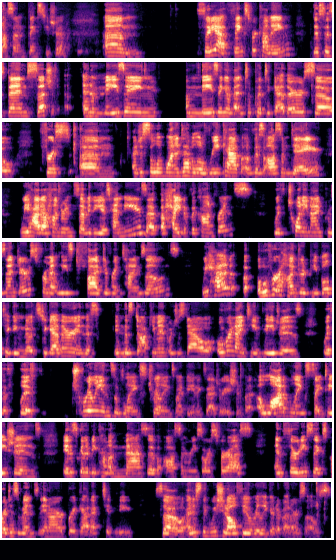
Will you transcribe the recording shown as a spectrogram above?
Awesome. Thanks, Tisha. Um, so yeah, thanks for coming. This has been such an amazing, amazing event to put together. So first, um, I just wanted to have a little recap of this awesome day. We had 170 attendees at the height of the conference with 29 presenters from at least five different time zones. We had uh, over 100 people taking notes together in this in this document, which is now over 19 pages with a, with trillions of links. Trillions might be an exaggeration, but a lot of links, citations. It is going to become a massive, awesome resource for us and 36 participants in our breakout activity. So I just think we should all feel really good about ourselves.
